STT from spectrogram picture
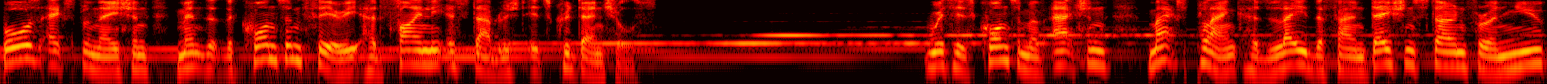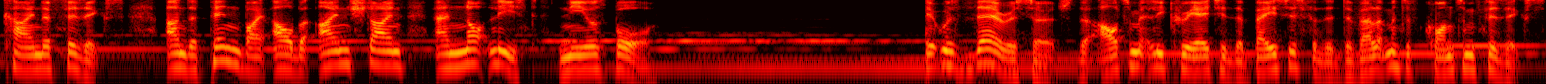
Bohr's explanation meant that the quantum theory had finally established its credentials. With his quantum of action, Max Planck had laid the foundation stone for a new kind of physics, underpinned by Albert Einstein and not least Niels Bohr. It was their research that ultimately created the basis for the development of quantum physics,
